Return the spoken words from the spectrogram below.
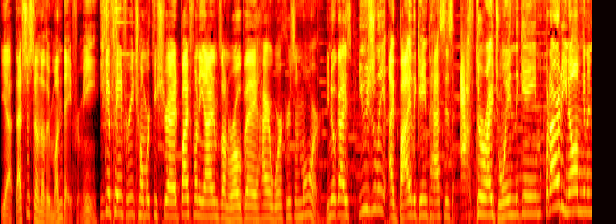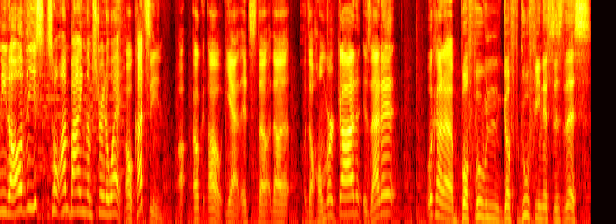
Yeah, that's just another Monday for me. You get paid for each homework you shred, buy funny items on Robe, hire workers, and more. You know, guys, usually I buy the game passes after I join the game, but I already know I'm gonna need all of these, so I'm buying them straight away. Oh, cutscene. Uh, okay. Oh, yeah, it's the the the homework god. Is that it? What kind of buffoon goof goofiness is this?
